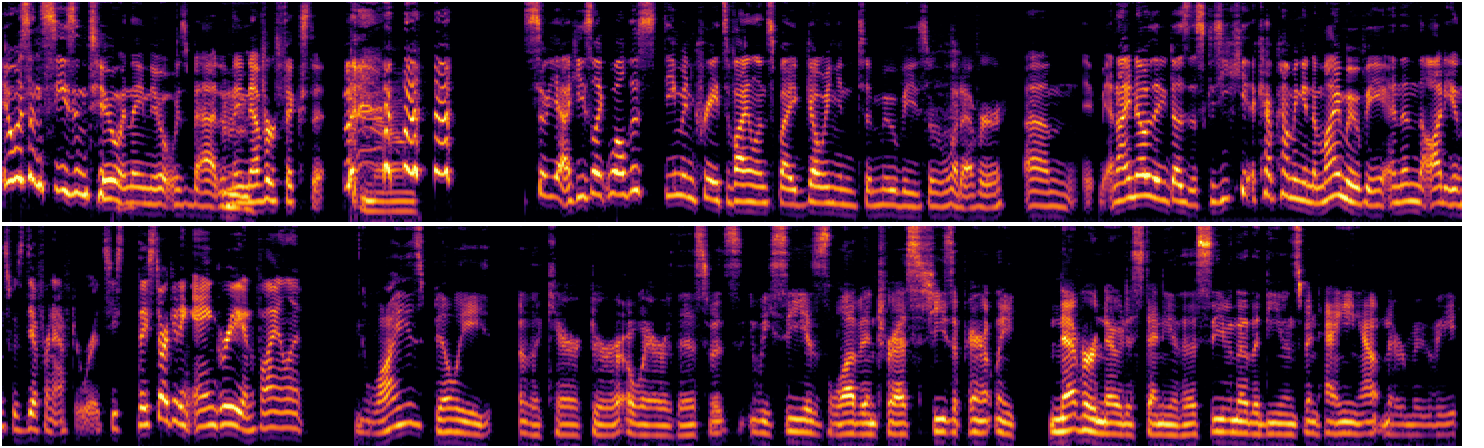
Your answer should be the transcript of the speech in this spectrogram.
It was in season two and they knew it was bad and they Hmm. never fixed it. no. So yeah, he's like, well, this demon creates violence by going into movies or whatever. Um, and I know that he does this because he ke- kept coming into my movie, and then the audience was different afterwards. He's they start getting angry and violent. Why is Billy the character aware of this? We see his love interest. She's apparently never noticed any of this, even though the demon's been hanging out in their movie.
